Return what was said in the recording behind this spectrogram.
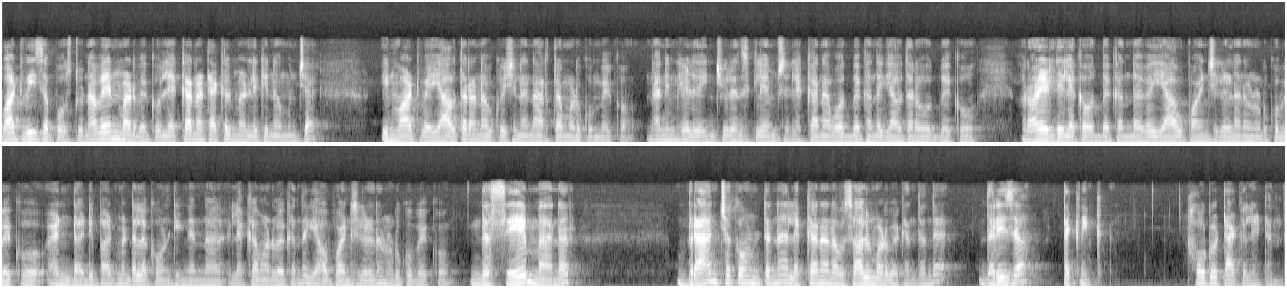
ವಾಟ್ ವಿ ಸಪೋಸ್ ಟು ನಾವೇನು ಮಾಡಬೇಕು? ಲೆಕ್ಕನ ಟ್ಯಾಕಲ್ ಮಾಡಲಿಕ್ಕಿಂತ ಮುಂಚೆ ಇನ್ ವಾಟ್ ವೇ ಯಾವ ಥರ ನಾವು ಕ್ವೆಶನನ್ನು ಅರ್ಥ ಮಾಡ್ಕೊಬೇಕು? ನಾನು ನಿಮ್ಗೆ ಹೇಳಿದೆ ಇನ್ಶೂರೆನ್ಸ್ ಕ್ಲೇಮ್ಸ್ ಲೆಕ್ಕನ ಓದಬೇಕಂದಾಗ ಯಾವ ಥರ ಓದಬೇಕು? ರಾಯಲ್ಟಿ ಲೆಕ್ಕ ಓದಬೇಕಂದಾಗ ಯಾವ ಪಾಯಿಂಟ್ಸ್ಗಳನ್ನ ನಾವು ನೋಡ್ಕೋಬೇಕು? ಆ್ಯಂಡ್ ಡಿಪಾರ್ಟ್ಮೆಂಟಲ್ ಅಕೌಂಟಿಂಗನ್ನು ಲೆಕ್ಕ ಮಾಡಬೇಕಂದಾಗ ಯಾವ ಪಾಯಿಂಟ್ಸ್ಗಳನ್ನ ನೋಡ್ಕೋಬೇಕು? In the same manner branch ಅಕೌಂಟನ್ನು ಲೆಕ್ಕನ ನಾವು ಸಾಲ್ವ್ ಮಾಡಬೇಕಂತಂದರೆ there is a technique how to tackle it ಅಂತ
